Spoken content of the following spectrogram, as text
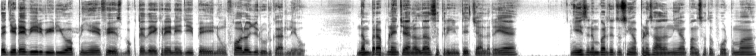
ਤੇ ਜਿਹੜੇ ਵੀਰ ਵੀਡੀਓ ਆਪਣੀ ਇਹ Facebook ਤੇ ਦੇਖ ਰਹੇ ਨੇ ਜੀ ਪੇਜ ਨੂੰ ਫੋਲੋ ਜ਼ਰੂਰ ਕਰ ਲਿਓ। ਨੰਬਰ ਆਪਣੇ ਚੈਨਲ ਦਾ ਸਕਰੀਨ ਤੇ ਚੱਲ ਰਿਹਾ ਹੈ। ਇਸ ਨੰਬਰ ਤੇ ਤੁਸੀਂ ਆਪਣੇ ਸਾਧਨ ਦੀਆਂ 5-7 ਫੋਟੋਆਂ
